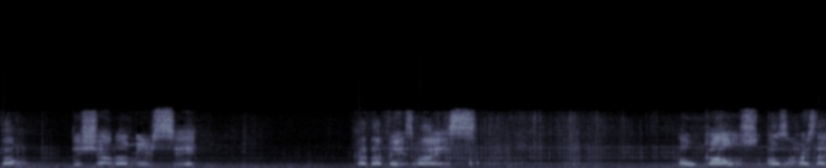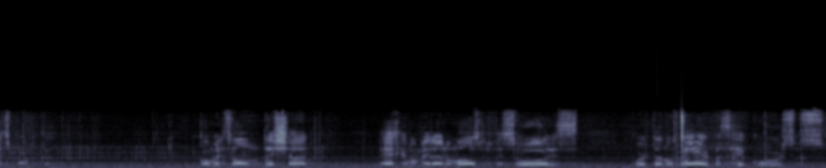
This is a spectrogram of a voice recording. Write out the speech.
vão deixando à mercê cada vez mais ao caos as universidades públicas. E como eles vão deixando? É renumerando mal os professores, cortando verbas, recursos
